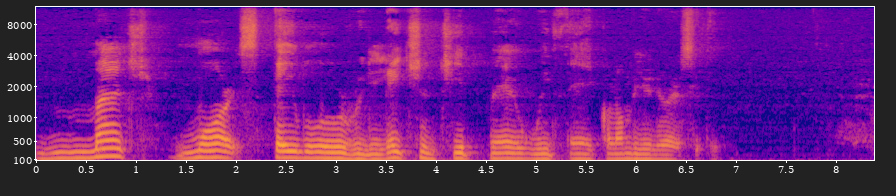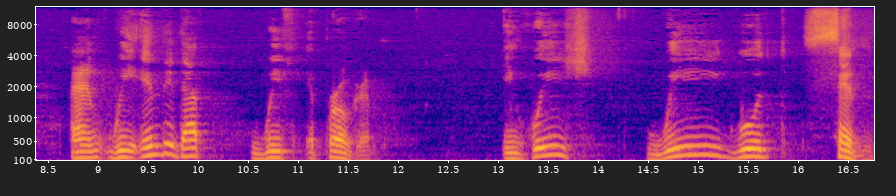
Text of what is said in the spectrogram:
much more stable relationship uh, with uh, Columbia University. And we ended up with a program in which we would send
